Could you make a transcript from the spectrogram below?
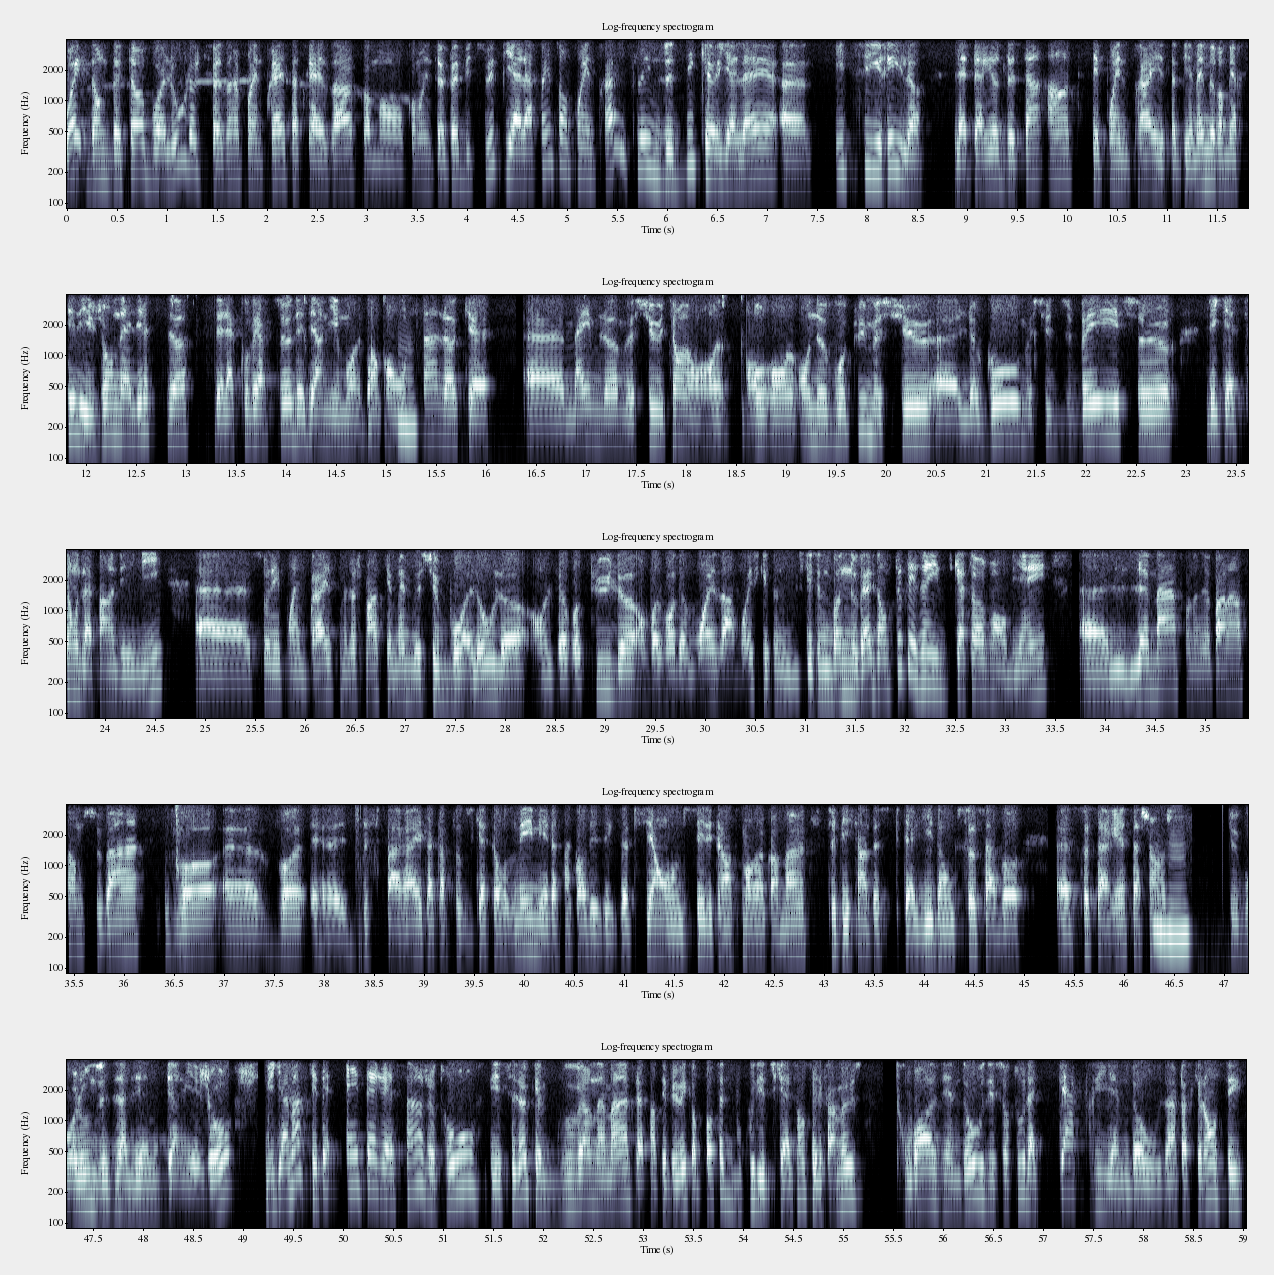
Oui, donc Dr Boileau, là, qui faisait un point de presse à 13 heures, comme on, comme on est un peu habitué. Puis à la fin de son point de presse, là, il nous a dit qu'il allait euh, étirer là, la période de temps entre ses points de presse. Puis il a même remercié les journalistes là, de la couverture des derniers mois. Donc on Mm. sent là que euh, même là, Monsieur, on, on, on- on ne voit plus Monsieur euh, Legault, Monsieur Dubé sur les questions de la pandémie. Euh, sur les points de presse, mais là, je pense que même M. Boileau, là, on le verra plus, là, on va le voir de moins en moins, ce qui est une, ce qui est une bonne nouvelle. Donc, tous les indicateurs vont bien. Euh, le masque, on en a parlé ensemble souvent, va, euh, va euh, disparaître à partir du 14 mai, mais il reste encore des exceptions. On le sait, les transports en commun, tous les centres hospitaliers. Donc, ça, ça va, euh, ça, ça reste, ça change Mhm. M. Boileau nous a dit dans les derniers jours. Mais également, ce qui était intéressant, je trouve, et c'est là que le gouvernement et la santé publique n'ont pas fait beaucoup d'éducation, c'est les fameuses troisième dose et surtout la quatrième dose. Hein, parce que là, on sait,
